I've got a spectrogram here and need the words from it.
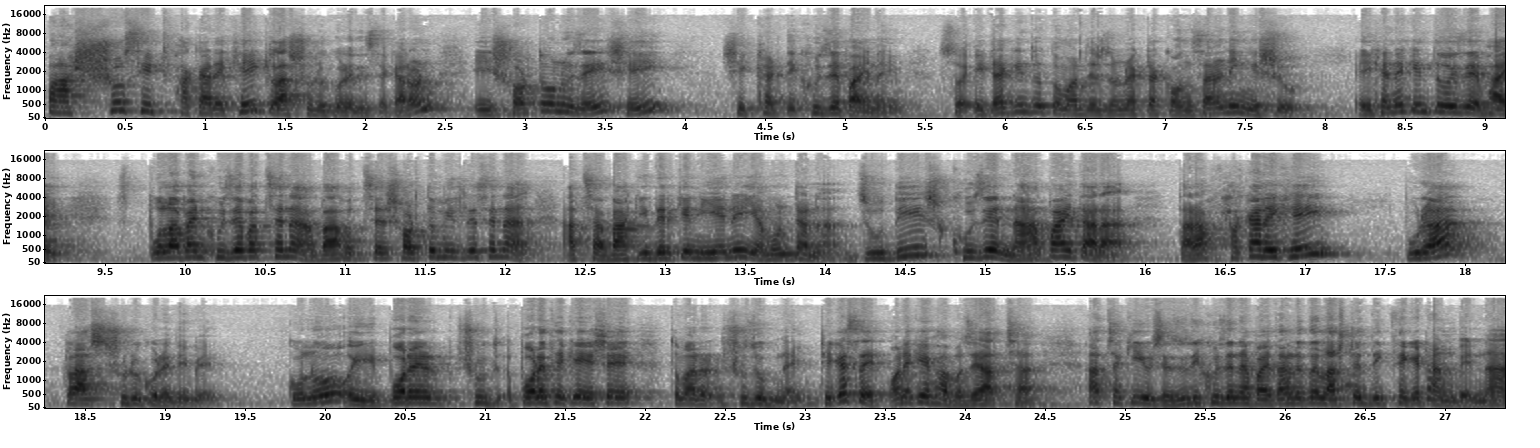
পাঁচশো সিট ফাঁকা রেখেই ক্লাস শুরু করে দিছে। কারণ এই শর্ত অনুযায়ী সেই শিক্ষার্থী খুঁজে পায় নাই। সো এটা কিন্তু তোমাদের জন্য একটা কনসার্নিং ইস্যু এইখানে কিন্তু ওই যে, ভাই পোলা পোলাপাইন খুঁজে পাচ্ছে না বা হচ্ছে শর্ত মিলতেছে না আচ্ছা বাকিদেরকে নিয়ে নেই এমনটা না। যদি খুঁজে না পায় তারা তারা ফাঁকা রেখেই পুরা ক্লাস শুরু করে দিবে। কোনো ওই পরের পরে থেকে এসে তোমার সুযোগ নাই, ঠিক আছে? অনেকেই ভাবো যে আচ্ছা আচ্ছা কি হয়েছে? যদি খুঁজে না পায়, তাহলে তো লাস্টের দিক থেকে টানবে, না।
